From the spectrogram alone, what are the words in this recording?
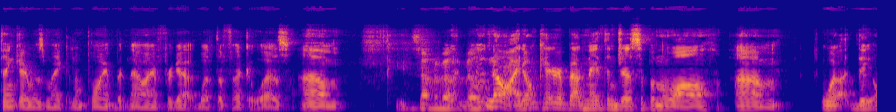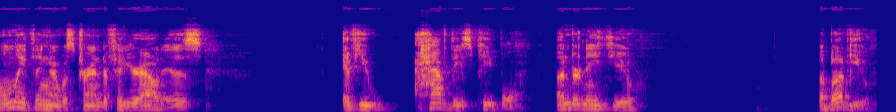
think I was making a point, but now I forgot what the fuck it was. Um, Something about the military. no, I don't care about Nathan Jessup on the wall. Um, what the only thing I was trying to figure out is if you have these people underneath you, above you,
